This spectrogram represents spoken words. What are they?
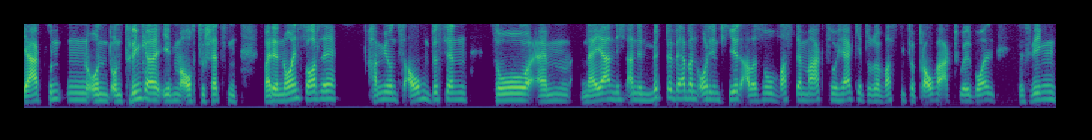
ja, Kunden und, und Trinker eben auch zu schätzen. Bei der neuen Sorte haben wir uns auch ein bisschen so, ähm, naja, nicht an den Mitbewerbern orientiert, aber so, was der Markt so hergibt oder was die Verbraucher aktuell wollen. Deswegen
